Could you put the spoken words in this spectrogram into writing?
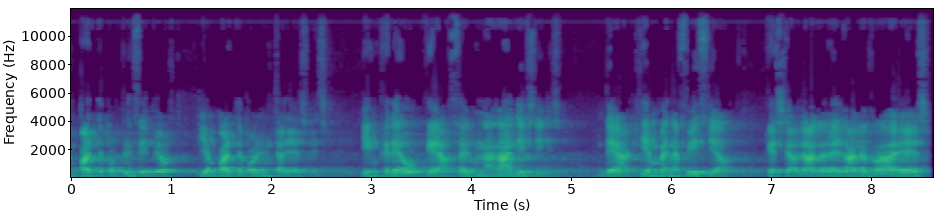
en parte por principios y en parte por intereses. Y creo que hacer un análisis de a quién beneficia que se alargue la guerra es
